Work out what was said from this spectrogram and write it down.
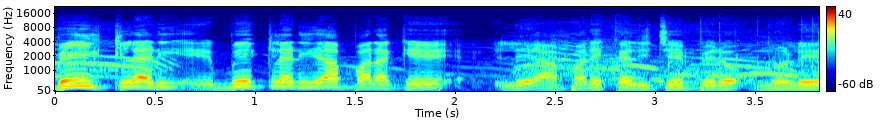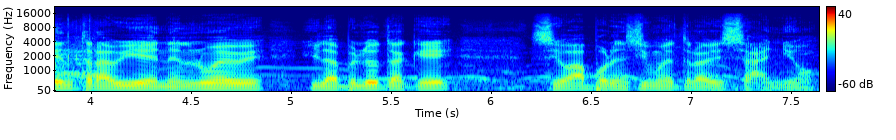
Ve, clari ve, claridad para que le aparezca Lichay, pero no le entra bien el 9 y la pelota que se va por encima del travesaño.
